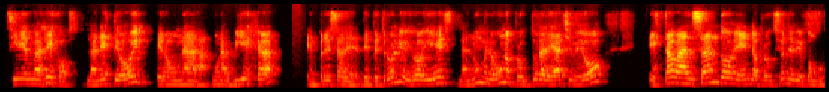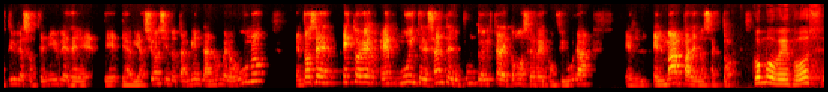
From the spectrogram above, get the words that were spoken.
Sin ir más lejos, la Neste Oil era una, una vieja empresa de, de, petróleo y hoy es la número uno productora de HBO. Está avanzando en la producción de biocombustibles sostenibles de, de aviación, siendo también la número uno. Entonces, esto es, muy interesante desde el punto de vista de cómo se reconfigura el, mapa de los actores. ¿Cómo ves vos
